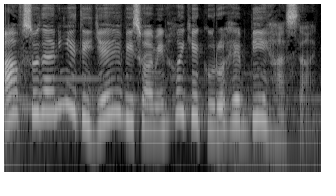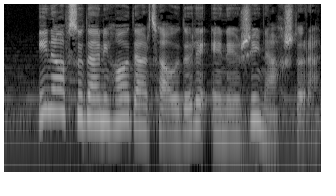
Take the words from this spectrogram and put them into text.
افزودنی دیگه ویتامین های گروه B هستند. این افزودنی ها در تعادل انرژی نقش دارن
